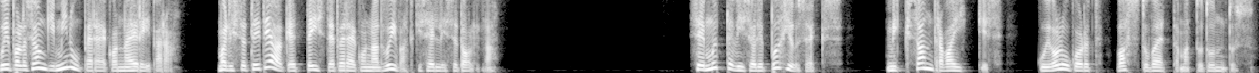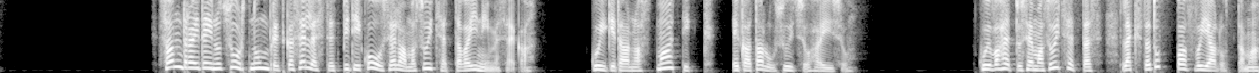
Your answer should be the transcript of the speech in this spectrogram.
võib-olla see ongi minu perekonna eripära. ma lihtsalt ei teagi, et teiste perekonnad võivadki sellised olla. see mõtteviis oli põhjuseks, miks Sandra vaikis, kui olukord vastuvõetamatu tundus. Sandra ei teinud suurt numbrit ka sellest, et pidi koos elama suitsetava inimesega, kuigi ta on astmaatik ega talu suitsuhaisu kui vahetusema suitsetas, läks ta tuppa või jalutama,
